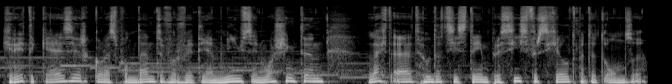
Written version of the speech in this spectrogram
Grete Keizer, correspondente voor VTM Nieuws in Washington, legt uit hoe dat systeem precies verschilt met het onze.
